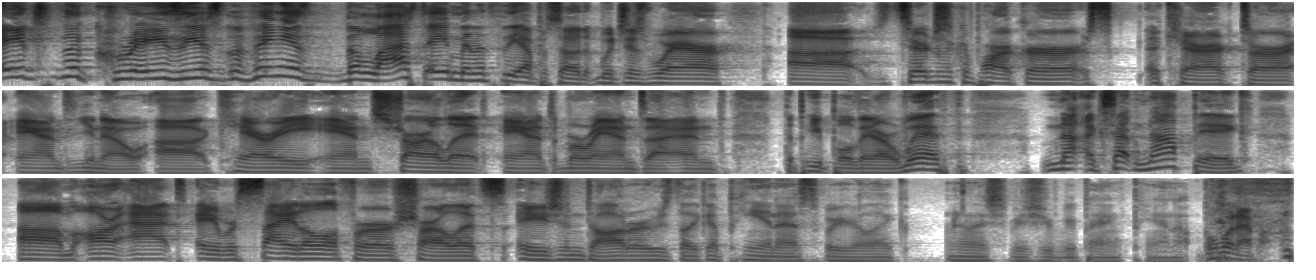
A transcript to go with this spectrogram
it's the craziest. The thing is, the last eight minutes of the episode, which is where uh, Sarah Jessica Parker's character and you know uh, Carrie and Charlotte and Miranda and the people they are with. Not, except not big, um, are at a recital for Charlotte's Asian daughter, who's like a pianist. Where you're like, really, should be should be playing piano, but whatever.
